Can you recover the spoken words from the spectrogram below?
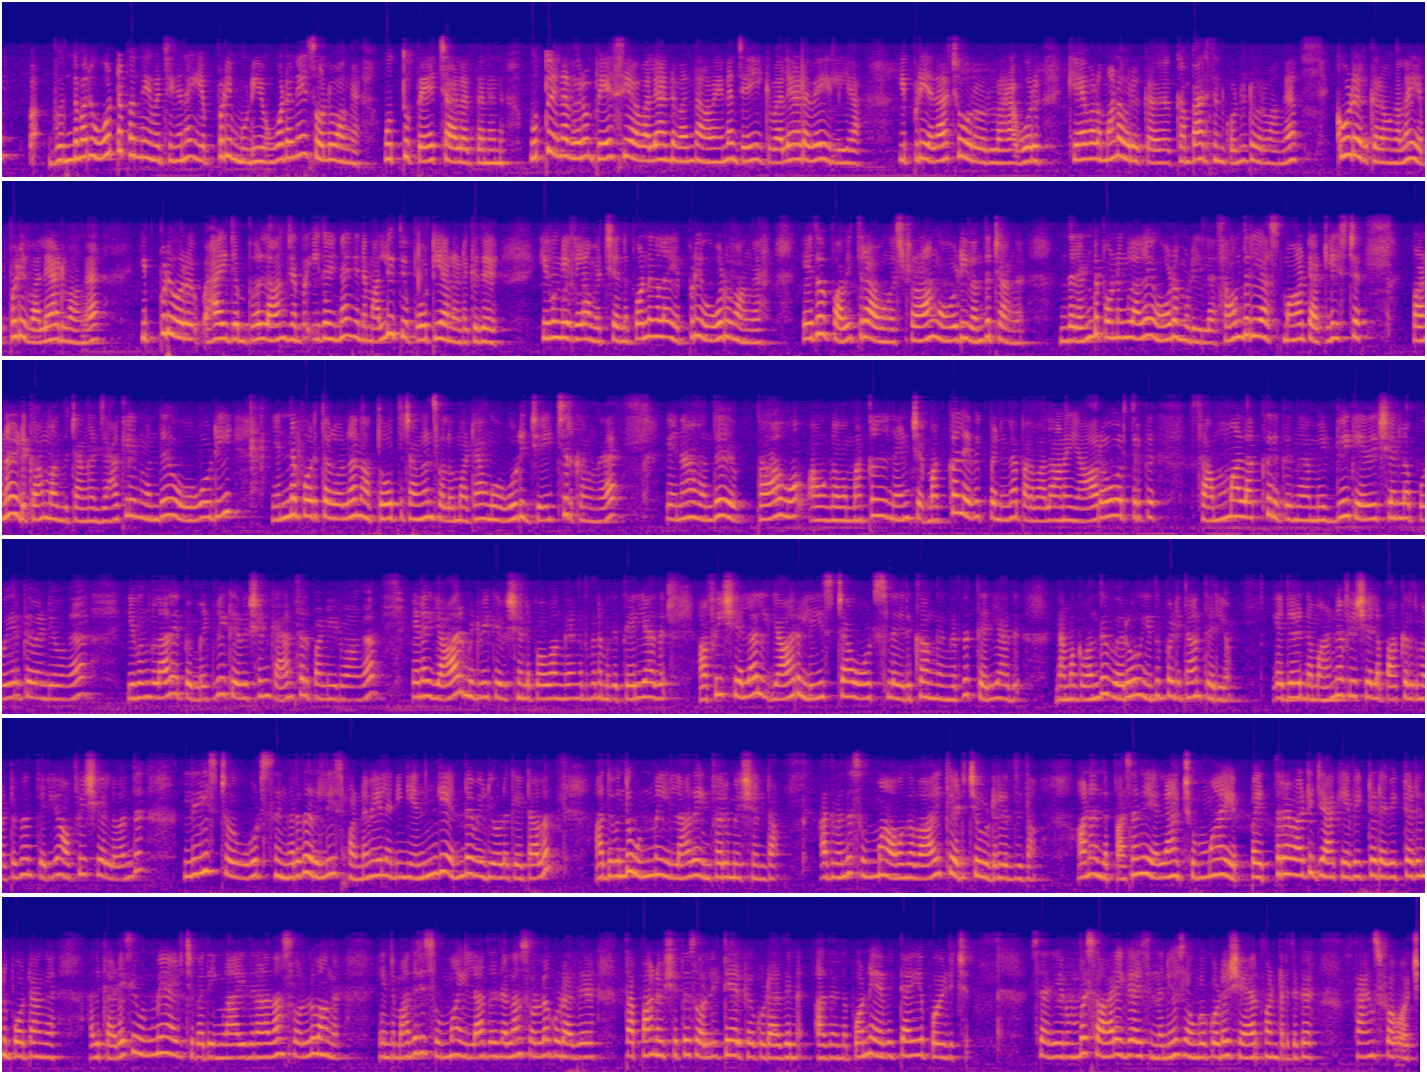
இந்த மாதிரி ஓட்டப்பந்தயம் வச்சிங்கன்னா எப்படி முடியும்? உடனே சொல்லுவாங்க முத்து பேச்சாளர் தானேன்னு. முத்து என்ன வெறும் பேசியா விளையாண்டு வந்து அவன் என்ன ஜெயிக்கு விளையாடவே இல்லையா? இப்படி ஏதாச்சும் ஒரு ஒரு கேவலமான ஒரு க கம்பேரிசன் கொண்டுட்டு வருவாங்க. கூட இருக்கிறவங்கெல்லாம் எப்படி விளையாடுவாங்க? இப்படி ஒரு ஹை ஜம்ப்பு லாங் ஜம்ப்பு இது என்ன இந்த மல்யுத்த போட்டியாக நடக்குது? இவங்களுக்கெல்லாம் வச்சு அந்த பொண்ணுங்கள்லாம் எப்படி ஓடுவாங்க? ஏதோ பவித்ரா அவங்க ஸ்ட்ராங் ஓடி வந்துட்டாங்க. இந்த ரெண்டு பொண்ணுங்களாலையும் ஓட முடியல. சௌந்தர்யா ஸ்மார்ட் அட்லீஸ்ட் பணம் எடுக்காமல் வந்துட்டாங்க. ஜாக்லின் வந்து ஓடி என்னை பொறுத்தளவில் நான் தோத்துட்டாங்கன்னு சொல்ல மாட்டேன். அவங்க ஓடி ஜெயிச்சிருக்காங்க. ஏன்னா வந்து பாவம் அவங்க மக்கள் நினச்சி மக்கள் எவிக் பண்ணினா பரவாயில்ல. ஆனால் யாரோ ஒருத்தருக்கு செம்ம லக்கு இருக்குங்க. மிட் வீக் எவிக்ஷனில் போயிருக்க வேண்டியவங்க இவங்களால இப்போ மிட்வீக் எவிக்ஷன் கேன்சல் பண்ணிடுவாங்க. ஏன்னா யார் மிட்வீக் எவிக்ஷனில் போவாங்கங்கிறது நமக்கு தெரியாது. அஃபிஷியலாக யார் லீஸ்ட்டாக ஓட்ஸில் இருக்காங்கங்கிறது தெரியாது. நமக்கு வந்து வெறும் இதுபடி தான் தெரியும். எது நம்ம அன்அஃபிஷியலில் பார்க்குறது மட்டும்தான் தெரியும். அஃபிஷியலில் வந்து லீஸ்ட் ஓட்ஸுங்கிறது ரிலீஸ் பண்ணவே இல்லை. நீங்கள் எங்கே எந்த வீடியோவில் கேட்டாலும் அது வந்து உண்மை இல்லாத இன்ஃபர்மேஷன் தான். அது வந்து சும்மா அவங்க வாய்க்கு அடித்து விடுறது தான். ஆனால் அந்த பசங்க எல்லாம் சும்மா எப்போ எத்தனை வாட்டி ஜாக் எவிக்டட் எவிக்டடுன்னு போட்டாங்க. அது கடைசி உண்மையாயிடுச்சு பார்த்தீங்களா இதனால தான் சொல்லுவாங்க. இந்த மாதிரி சும்மா இல்லாததெல்லாம் சொல்லக்கூடாது. தப்பான விஷயத்த சொல்லிகிட்டே இருக்கக்கூடாதுன்னு. அது அந்த பொண்ணு எவிக்ட் ஆகியே போயிடுச்சு. சரி ரொம்ப சாரி கைஸ் இந்த நியூஸ் உங்கள் கூட ஷேர் பண்ணுறதுக்கு தேங்க்ஸ் ஃபார் வாட்சிங்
